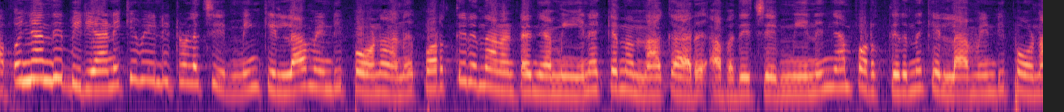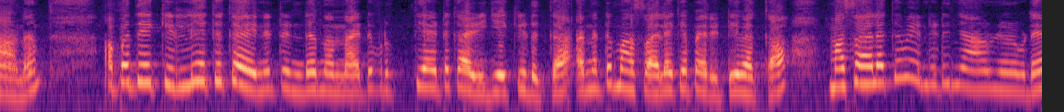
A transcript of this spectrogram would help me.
അപ്പൊ ഞാൻ ഈ ബിരിയാണിക്ക് വേണ്ടിയിട്ടുള്ള ചെമ്മീൻ കിള്ളാൻ വേണ്ടി പോണാണ്. പുറത്തിരുന്നാണ് കേട്ടോ ഞാൻ മീനൊക്കെ നന്നാക്കാറ്. അപ്പൊ ദേ ചെമ്മീനും ഞാൻ പുറത്തിരുന്ന് കിള്ളാൻ വേണ്ടി പോണാണ്. അപ്പൊ ദേ കിള്ളിയൊക്കെ കഴിഞ്ഞിട്ടുണ്ട്. നന്നായിട്ട് വൃത്തിയായിട്ട് കഴുകിയൊക്കെ എടുക്കുക. എന്നിട്ട് മസാലയൊക്കെ പുരട്ടി വെക്കുക. മസാലയ്ക്ക് വേണ്ടിയിട്ട് ഞാൻ ഇവിടെ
